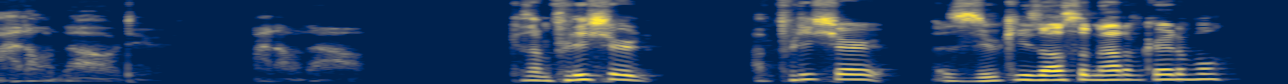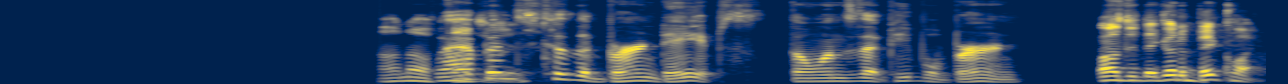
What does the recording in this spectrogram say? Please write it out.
I don't know, dude. I don't know. Cause I'm pretty sure I'm pretty sure Azuki's also not upgradable. I don't know if What Pudgy happens is. to the burned apes? The ones that people burn? Oh, did they go to Bitcoin?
